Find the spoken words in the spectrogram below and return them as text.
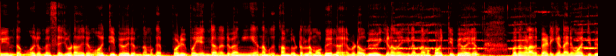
വീണ്ടും ഒരു മെസ്സേജ് കൂടെ വരും. ഒ ടി പി വരും. നമുക്ക് എപ്പോഴും ഇപ്പോൾ ഇന്റർനെറ്റ് ബാങ്കിങ് നമുക്ക് കമ്പ്യൂട്ടറിലോ മൊബൈലിലോ എവിടെ ഉപയോഗിക്കണമെങ്കിലും നമുക്ക് ഒ ടി പി വരും. അപ്പോൾ നിങ്ങളത് പേടിക്കേണ്ട ഇനി ഒ ടി പി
